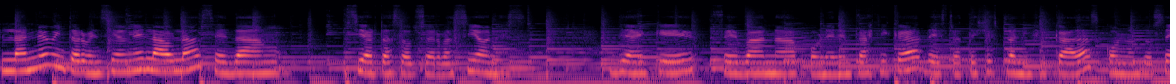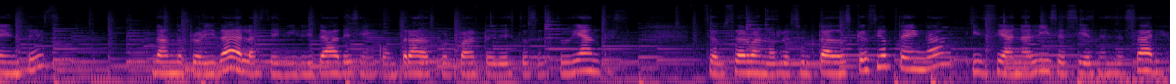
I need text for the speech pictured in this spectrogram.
La nueva intervención en el aula se dan ciertas observaciones, ya que se van a poner en práctica de estrategias planificadas con los docentes dando prioridad a las debilidades encontradas por parte de estos estudiantes. Se observan los resultados que se obtengan y se analice si es necesario.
